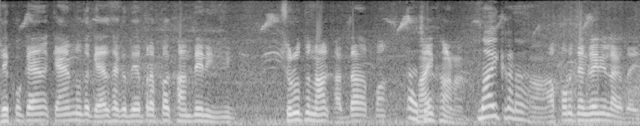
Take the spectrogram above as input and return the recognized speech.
ਦੇਖੋ ਕਹਿਣ ਨੂੰ ਤਾਂ ਕਹਿ ਸਕਦੇ ਆ ਪਰ ਆਪਾਂ ਖਾਂਦੇ ਨਹੀਂ ਜੀ। ਸ਼ੁਰੂ ਤੋਂ ਨਾ ਖਾਦਾ ਆਪਾਂ ਨਾ ਹੀ ਖਾਣਾ। ਨਾ ਹੀ ਖਾਣਾ। ਹਾਂ ਆਪਾਂ ਨੂੰ ਚੰਗਾ ਹੀ ਨਹੀਂ ਲੱਗਦਾ ਜੀ।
